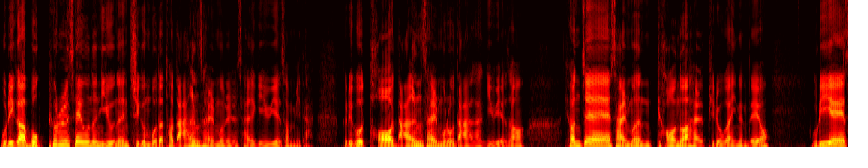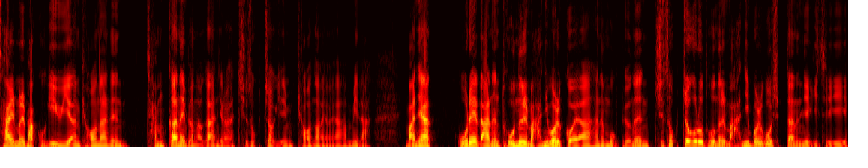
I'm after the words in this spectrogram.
우리가 목표를 세우는 이유는 지금보다 더 나은 삶을 살기 위해서입니다. 그리고 더 나은 삶으로 나아가기 위해서 현재 삶은 변화할 필요가 있는데요. 우리의 삶을 바꾸기 위한 변화는 잠깐의 변화가 아니라 지속적인 변화여야 합니다. 만약 올해 나는 돈을 많이 벌 거야 하는 목표는 지속적으로 돈을 많이 벌고 싶다는 얘기지.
